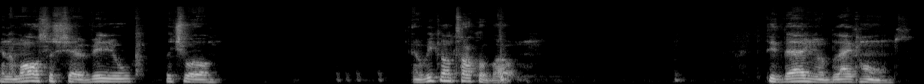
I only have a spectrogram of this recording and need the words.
And I'm also share a video with you all. And we're gonna talk about the value of black homes.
